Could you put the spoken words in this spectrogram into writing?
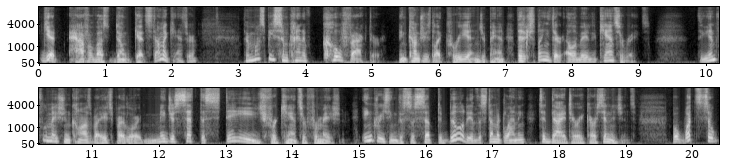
yet half of us don't get stomach cancer. There must be some kind of cofactor in countries like Korea and Japan that explains their elevated cancer rates. The inflammation caused by H. pylori may just set the stage for cancer formation, increasing the susceptibility of the stomach lining to dietary carcinogens. But what's so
